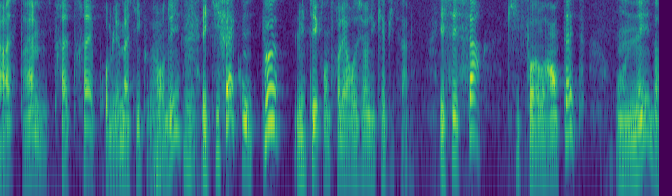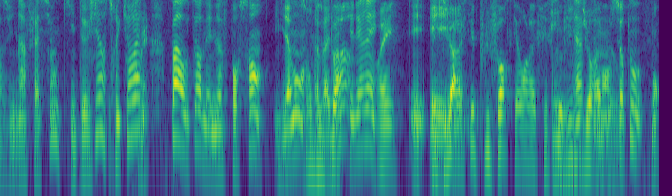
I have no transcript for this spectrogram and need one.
reste quand même très très problématique aujourd'hui et qui fait qu'on peut lutter contre l'érosion du capital. Et c'est ça qu'il faut avoir en tête on est dans une inflation qui devient structurelle. Pas à hauteur des 9%, évidemment, ça va décélérer. Et, qui va rester plus forte qu'avant la crise Covid durable. Surtout, bon,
